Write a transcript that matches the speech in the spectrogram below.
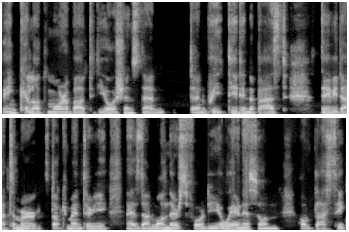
think a lot more about the oceans than than we did in the past. David Attenborough's documentary has done wonders for the awareness on on plastic,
